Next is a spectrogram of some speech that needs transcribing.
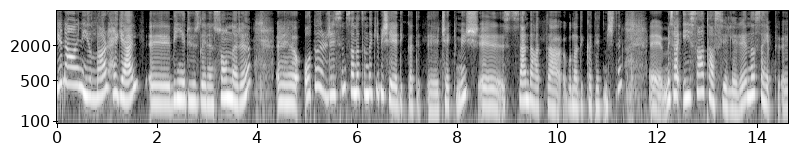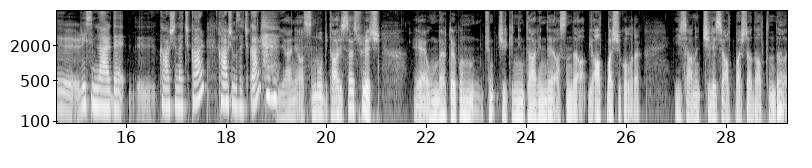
Gene aynı yıllar Hegel e, 1700'lerin sonları e, o da resim sanatındaki bir şeye dikkat e, çekmiş. E, sen de hatta buna dikkat etmiştin. E, mesela İsa tasvirleri nasıl hep e, resimlerde e, karşına çıkar, karşımıza çıkar? yani aslında o bir tarihsel süreç. E, Umberto Eco'nun çirkinliğin tarihinde aslında bir alt başlık olarak İsa'nın çilesi alt başlığı adı altında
